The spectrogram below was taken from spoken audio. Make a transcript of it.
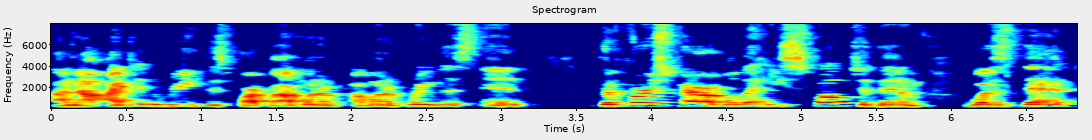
and now I didn't read this part, but I want to I want to bring this in. The first parable that he spoke to them was that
